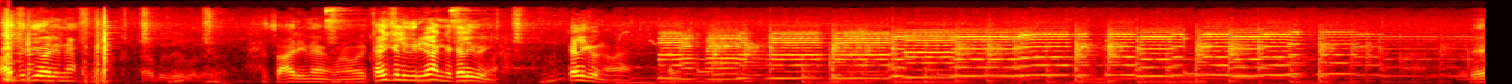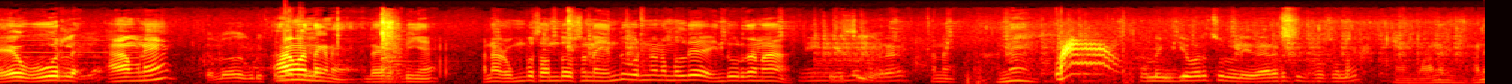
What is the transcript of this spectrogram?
ஹாப்பி தீபாவளிண்ணே. சாரிண்ணே கை கழுவிறியா அங்கே கழுவிங்க கழுவிங்க வாங்க. ஏ ஊரில். ஆமாண்ணே. செல்வாத குடி ஆ வந்தங்கண்ணே இந்த எப்படிங்க அண்ணா ரொம்ப சந்தோஷண்ணே எந்த ஊர்ண்ணே நம்மளது? இந்த ஊர் தானா? நீங்க என்ன பண்ற அண்ணே அண்ணே. நம்ம இங்க வர சொல்லலையே வேற இடத்துக்கு போக சொன்னா. மன மன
